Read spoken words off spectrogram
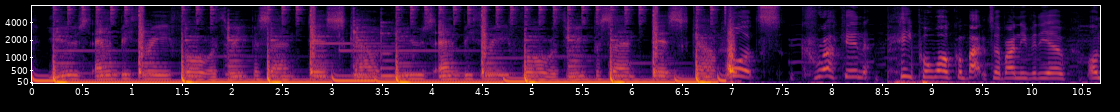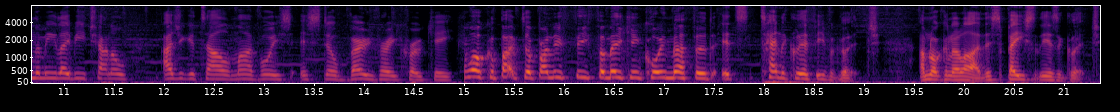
Use MB3 for a 3% discount. Use MB3 cracking, people? Welcome back to a brand new video on the MeelayyB channel. As you can tell, my voice is still very, very croaky. Welcome back to a brand new FIFA making coin method. It's technically a FIFA glitch. I'm not gonna lie, this basically is a glitch.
